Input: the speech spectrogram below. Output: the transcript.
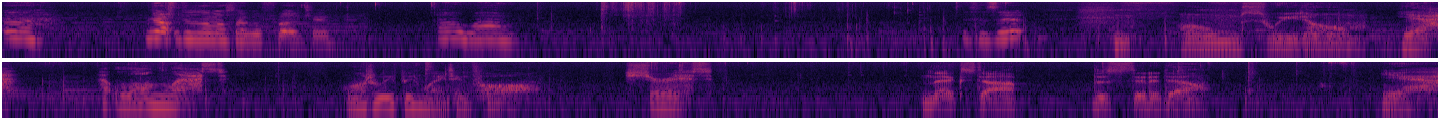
Uh, Yacht is almost level 30. Oh wow. This is it? Home sweet home. Yeah, at long last. What we've been waiting for. Sure is. Next stop, the Citadel. Yeah.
